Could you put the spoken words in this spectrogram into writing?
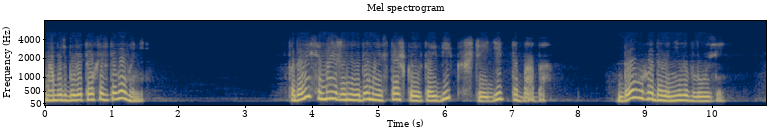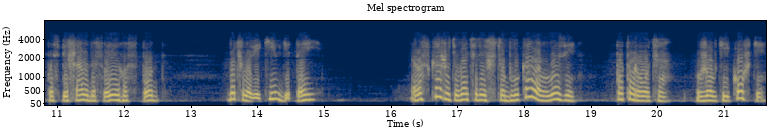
Мабуть, були трохи здивовані. Подалися майже невидимою стежкою в той бік ще й дід та баба. Довго даленіли в лузі, поспішали до своїх господ, до чоловіків, дітей. Розкажуть увечері, що блукала в лузі потороча в жовтій кофті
